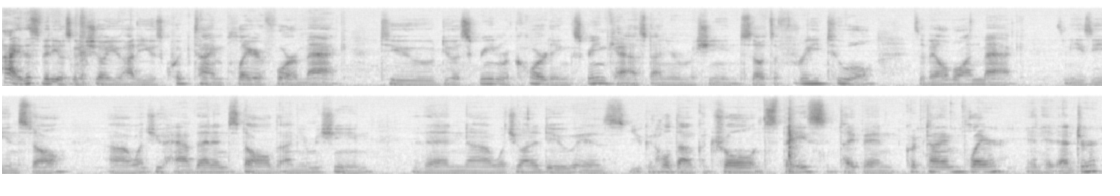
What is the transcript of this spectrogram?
Hi, this video is going to show you how to use QuickTime Player for a Mac to do a screen recording, screencast on your machine. So it's a free tool. It's available on Mac. It's an easy install. Uh, once you have that installed on your machine, then uh, what you want to do is you can hold down Control and Space and type in QuickTime Player and hit Enter.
